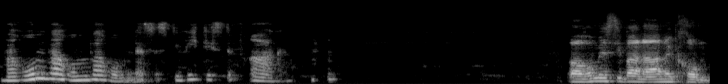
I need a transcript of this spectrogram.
Warum, warum, warum? Das ist die wichtigste Frage. Warum ist die Banane krumm?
